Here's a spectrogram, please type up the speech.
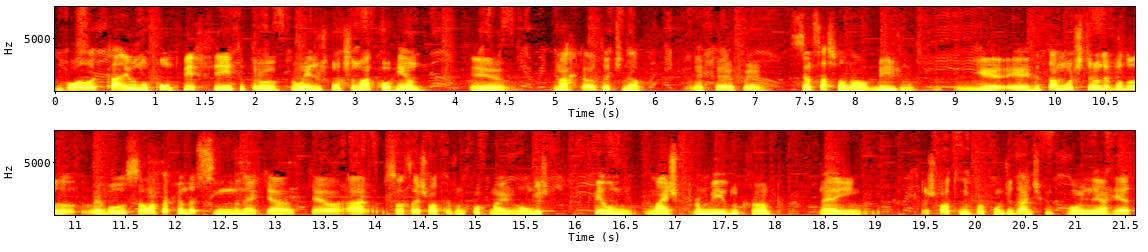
Bola caiu no ponto perfeito pro, pro Andrews continuar correndo e marcar o touchdown. É, cara, foi sensacional mesmo. E ele está mostrando evolu evolução atacando acima, né? Que, é, que é a, são essas rotas um pouco mais longas, pelo mais para o meio do campo, né? E as rotas em profundidade que vão em linha reta,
